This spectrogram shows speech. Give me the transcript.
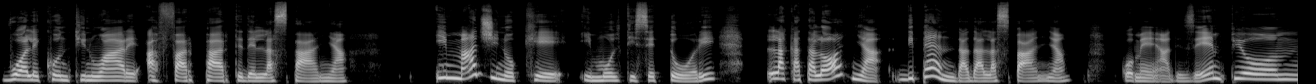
vuole continuare a far parte della Spagna. Immagino che in molti settori la Catalogna dipenda dalla Spagna, come ad esempio mm,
